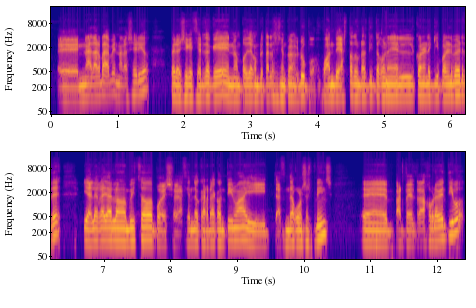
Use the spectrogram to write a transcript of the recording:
nada grave, nada serio, pero sí que es cierto que no han podido completar la sesión con el grupo. Juan de ha estado un ratito con el, con el equipo en el verde y Alex Gallar lo hemos visto pues haciendo carrera continua y haciendo algunos sprints eh, parte del trabajo preventivo.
